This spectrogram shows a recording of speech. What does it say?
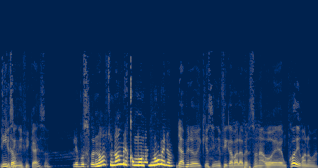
¿Y qué significa eso? Le puso, no, su nombre es como un número. Ya, pero ¿y qué significa para la persona? ¿O es un código nomás?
